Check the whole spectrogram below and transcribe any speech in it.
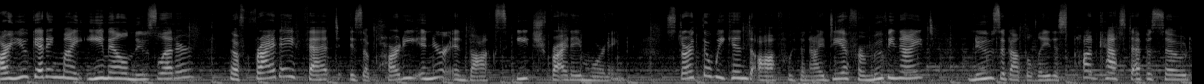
Are you getting my email newsletter? The Friday Fete is a party in your inbox each Friday morning. Start the weekend off with an idea for movie night, news about the latest podcast episode,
